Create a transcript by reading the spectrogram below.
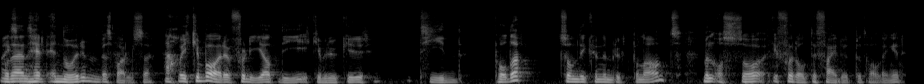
Og det er en helt enorm besparelse. Ja. Og ikke bare fordi at de ikke bruker tid på det, som de kunne brukt på noe annet, men også i forhold til feilutbetalinger,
